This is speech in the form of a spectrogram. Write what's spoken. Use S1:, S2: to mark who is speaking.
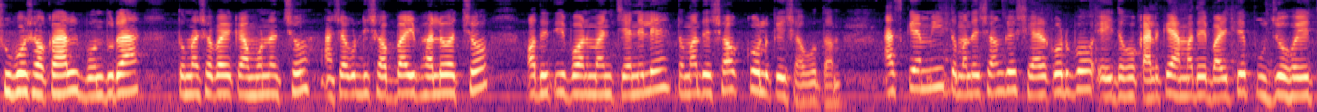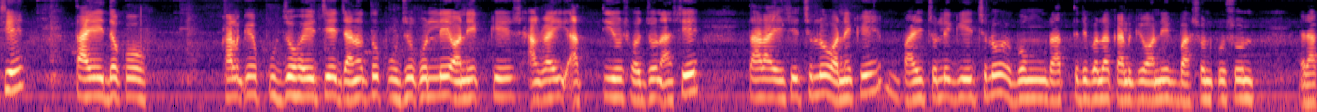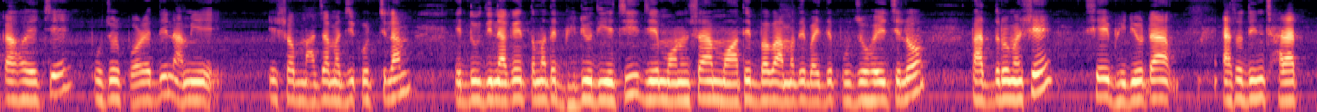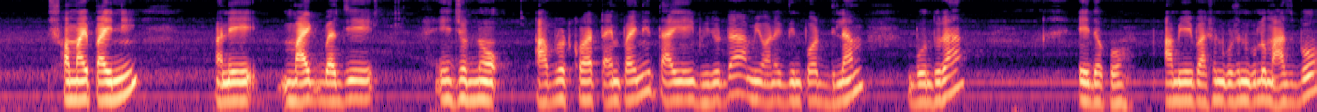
S1: শুভ সকাল, বন্ধুরা। তোমরা সবাই কেমন আছো? আশা করি সবাই ভালো আছো। অদিতি বর্মান চ্যানেলে তোমাদের সকলকে স্বাগতম। আজকে আমি তোমাদের সঙ্গে শেয়ার করব। এই দেখো, কালকে আমাদের বাড়িতে পুজো হয়েছে। তাই এই দেখো, কালকে পুজো হয়েছে। জানো তো, পুজো করলে অনেককে সাগাই আত্মীয় স্বজন আসে। তারা এসেছিল, অনেকে বাড়ি চলে গিয়েছিল এবং রাত্রিবেলা কালকে অনেক বাসন কোসন রাখা হয়েছে। পুজোর পরের দিন আমি এসব মাঝামাঝি করছিলাম। এই দুই দিন আগে তোমাদের ভিডিও দিয়েছি যে মনসা মহাদেব বাবা আমাদের বাড়িতে পুজো হয়েছিল ভাদ্র মাসে। সেই ভিডিওটা এতদিন ছাড়ার সময় পাইনি। মানে মাইক বাজে এই জন্য আপলোড করার টাইম পাইনি, তাই এই ভিডিওটা আমি অনেক দিন পর দিলাম। বন্ধুরা, এই দেখো, আমি এই বাসন কোসনগুলো মাজবো,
